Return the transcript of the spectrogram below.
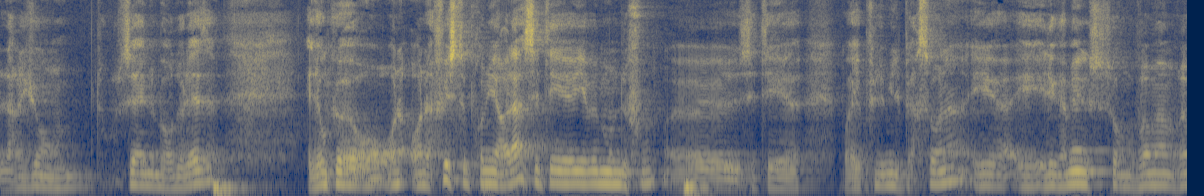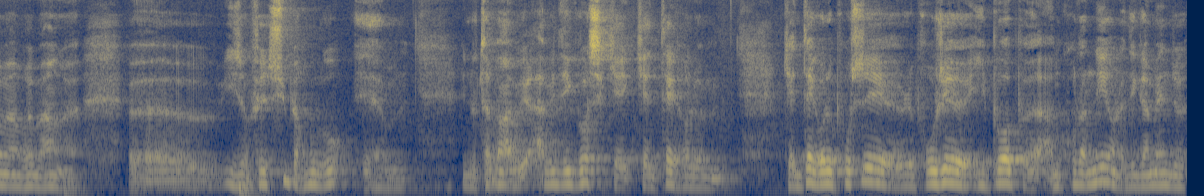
la, région toulousaine, bordelaise. Et donc, on, on, a fait cette première-là, il y avait un monde de fou. c'était il y avait plus de 1000 personnes et, les gamins sont vraiment, vraiment, vraiment. Euh, euh, ils ont fait un super boulot, et, euh, notamment avec, des gosses qui, intègrent le, qui le projet hip-hop en cours d'année. On a des gamins de,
